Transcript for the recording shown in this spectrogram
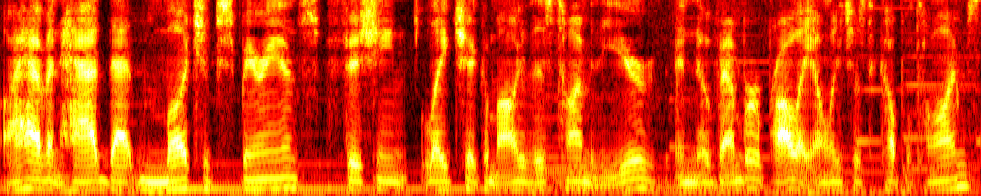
I haven't had that much experience fishing Lake Chickamauga this time of the year in November, probably only just a couple times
